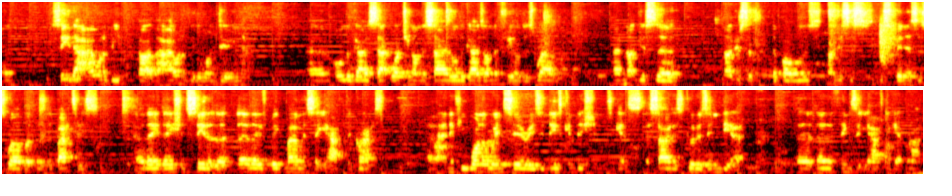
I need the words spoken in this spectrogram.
you know, see that I want to be part of that. I want to be the one doing that. Um, all the guys sat watching on the side, all the guys on the field as well. Um, not just the not just the, the bowlers, not just the, spinners as well, but the, the batters. Uh, they, they should see that they're those big moments that you have to grasp. Uh, and if you want to win series in these conditions against a side as good as India, they're, they're the things that you have to get right.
